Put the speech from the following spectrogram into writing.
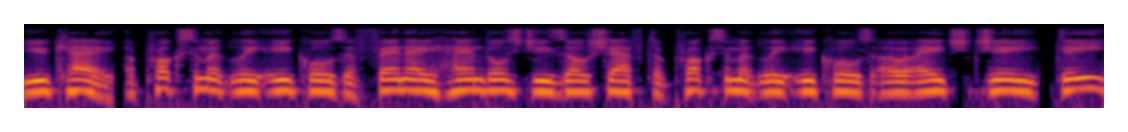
UK approximately equals Offene Handelsgesellschaft approximately equals OHG. D.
